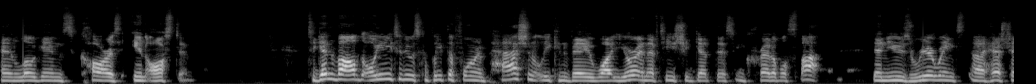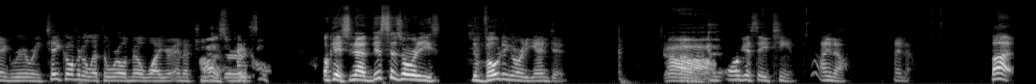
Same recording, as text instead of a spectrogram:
and Logan's cars in Austin. To get involved, all you need to do is complete the form and passionately convey why your NFT should get this incredible spot. Then use rear wing uh, hashtag rear wing takeover to let the world know why your NFT oh, deserves. Cool. Okay, so now this has already the voting already ended. Oh. Um, August 18th. I know, I know, but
